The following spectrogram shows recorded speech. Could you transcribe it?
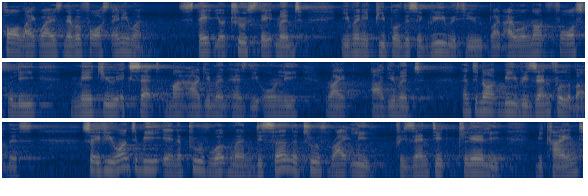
Paul, likewise, never forced anyone. State your true statement, even if people disagree with you, but I will not forcefully make you accept my argument as the only right argument. And to not be resentful about this. So, if you want to be an approved workman, discern the truth rightly, present it clearly, be kind,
